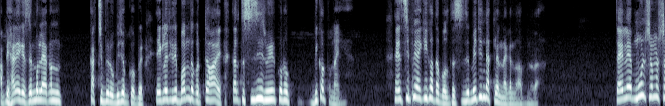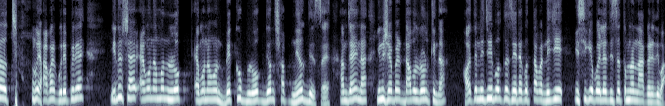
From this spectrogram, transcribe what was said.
আপনি হারিয়ে গেছেন বলে এখন কারচুপির অভিযোগ করবেন। এগুলো যদি বন্ধ করতে হয়, তাহলে তো সিজি রুইয়ের কোনো বিকল্প নাই। এনসিপি একই কথা বলতেছে? যে মিটিং ডাকলেন না কেন আপনারা? তাইলে মূল সমস্যা হচ্ছে, ওই আবার ঘুরে ফিরে ইনুস সাহেব এমন এমন লোক, এমন এমন বেকুব লোকজন সব নিয়োগ দিয়েছে। আমি জানি না ইনু সাহেবের ডাবল রোল কিনা। হয়তো নিজেই বলতেছে এটা করতে, আবার নিজেই ইসিকে বলে দিছে, তোমরা না করে দিবা।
